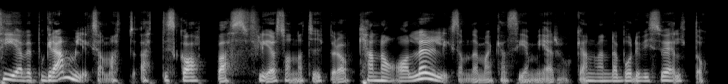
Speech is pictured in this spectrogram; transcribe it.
tv-program, liksom, att, att det skapas fler sådana typer av kanaler liksom, där man kan se mer och använda både visuellt och,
